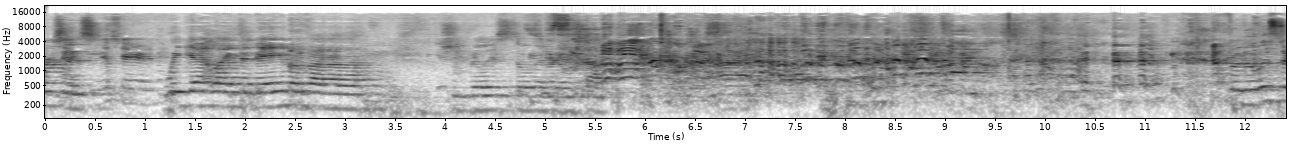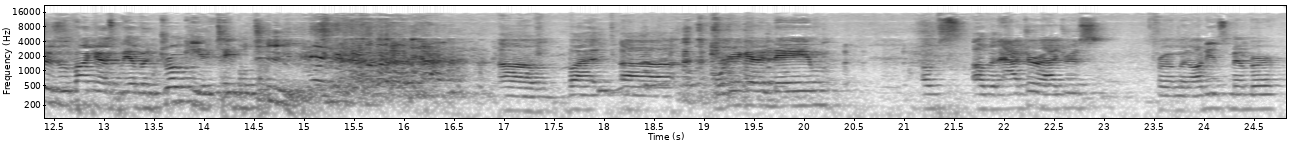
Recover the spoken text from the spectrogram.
Works is we get like the name of. Uh, she really still never gonna stop. Uh, For the listeners of the podcast, we have a drunkie at table two. Um, but uh, we're gonna get a name of, of an actor or actress from an audience member,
